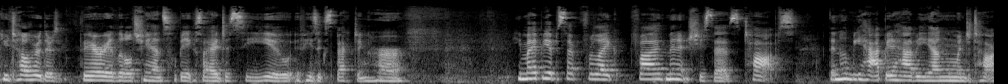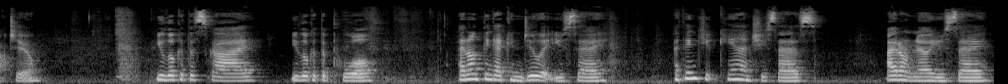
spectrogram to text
You tell her there's very little chance he'll be excited to see you if he's expecting her. He might be upset for like five minutes, she says, tops. Then he'll be happy to have a young woman to talk to. You look at the sky. You look at the pool. I don't think I can do it, you say. I think you can, she says. I don't know, you say.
